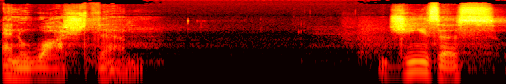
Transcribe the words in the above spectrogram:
and washed them. Jesus,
